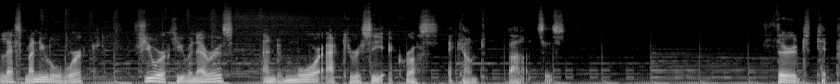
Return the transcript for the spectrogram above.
Less manual work, fewer human errors, and more accuracy across account balances. Third tip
